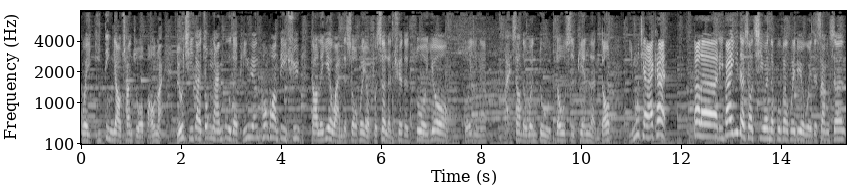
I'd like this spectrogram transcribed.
归，一定要穿着保暖，尤其在中南部的平原空旷地区，到了夜晚的时候会有辐射冷却的作用，所以呢，晚上的温度都是偏冷的哦。以目前来看，到了礼拜一的时候，气温的部分会略微的上升，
